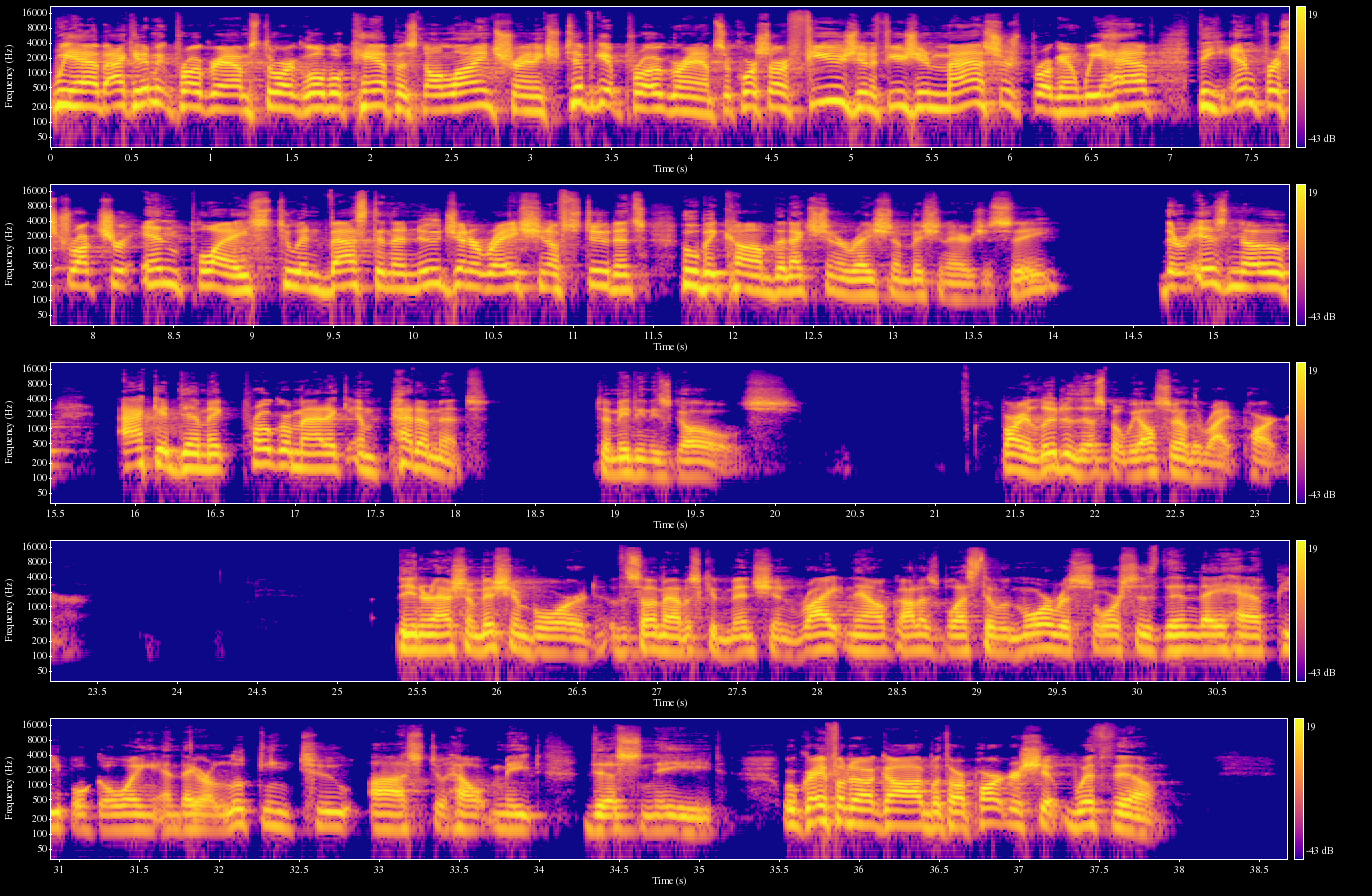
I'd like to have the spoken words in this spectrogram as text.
We have academic programs through our global campus and online training, certificate programs, of course, our Fusion, a Fusion Master's program. We have the infrastructure in place to invest in a new generation of students who will become the next generation of missionaries, you see. There is no academic, programmatic impediment to meeting these goals. I've already alluded to this, but we also have the right partner. The International Mission Board of the Southern Baptist Convention, right now, God has blessed them with more resources than they have people going, and they are looking to us to help meet this need. We're grateful to our God with our partnership with them.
